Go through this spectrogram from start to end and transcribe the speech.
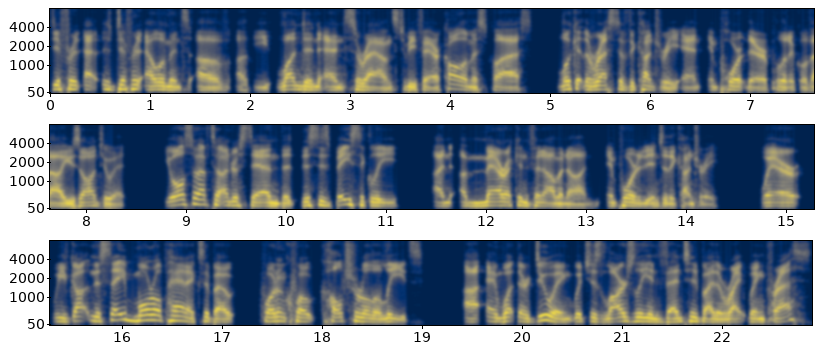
different uh, different elements of uh, the London and surrounds, to be fair, columnist class look at the rest of the country and import their political values onto it. You also have to understand that this is basically an American phenomenon imported into the country, where we've gotten the same moral panics about quote unquote cultural elites uh, and what they're doing, which is largely invented by the right wing press,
